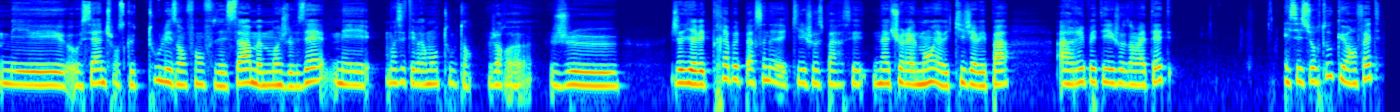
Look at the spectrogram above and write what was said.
mais Océane, je pense que tous les enfants faisaient ça, même moi je le faisais, mais moi c'était vraiment tout le temps. Genre, euh, je. Il y avait très peu de personnes avec qui les choses passaient naturellement et avec qui j'avais pas à répéter les choses dans ma tête et c'est surtout que, en fait,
